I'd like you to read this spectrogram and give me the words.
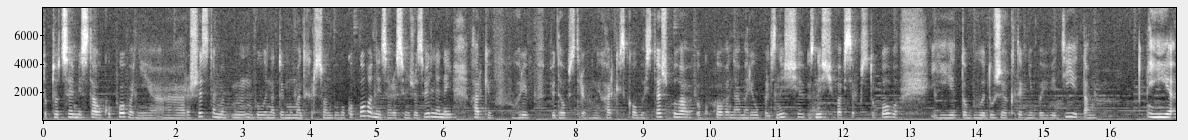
Тобто це міста окуповані е, рашистами. Були на той момент Херсон був окупований. Зараз він вже звільнений. Харків горів під обстрілами. Харківська область теж була окупована. Маріуполь знищувався поступово, і то були дуже активні бойові дії там. І е,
